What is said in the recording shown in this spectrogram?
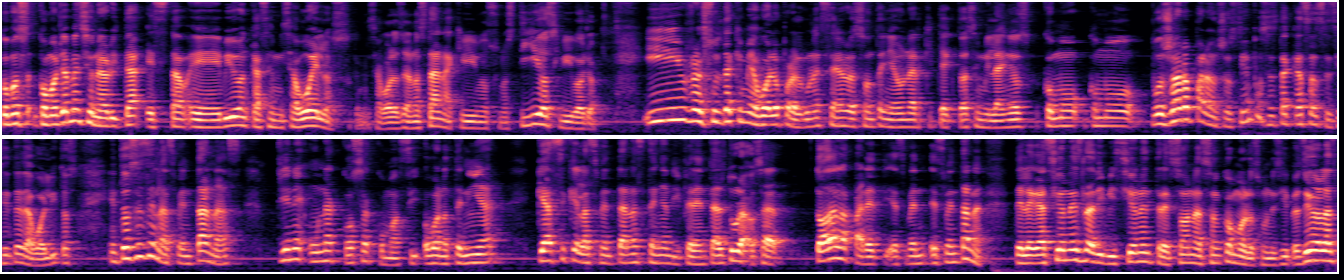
Como, ya mencioné ahorita, está, eh, vivo en casa de mis abuelos, que mis abuelos ya no están, aquí vivimos unos tíos y vivo yo. Y resulta que mi abuelo, por alguna extraña razón, tenía un arquitecto hace mil años como, como, pues raro para nuestros tiempos, esta casa se siente de abuelitos. Entonces en las ventanas tiene una cosa como así, o bueno, tenía, que hace que las ventanas tengan diferente altura, o sea, toda la pared es, es, ventana. Delegación es la división entre zonas, son como los municipios. Digo, las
